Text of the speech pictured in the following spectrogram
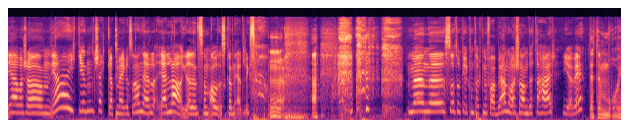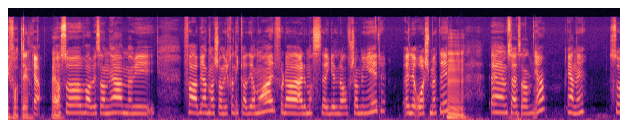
jeg var sånn Ja, gikk inn, sjekka på meg og sånn. Jeg, jeg lagra den som alle skal ned, liksom. Men eh, så tok jeg kontakt med Fabian og var sånn Dette her gjør vi. Dette må vi få til. Ja. Ja. Og så var vi sånn, ja, men vi Fabian var sånn, vi kan ikke ha det i januar, for da er det masse generalforsamlinger, eller årsmøter. Mm. Um, så jeg sånn, ja, enig. Så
